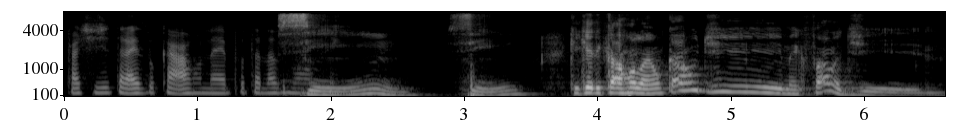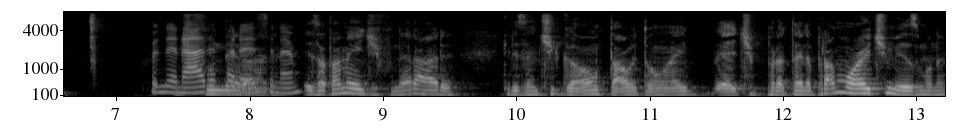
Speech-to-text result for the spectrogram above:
parte de trás do carro, né? Botando as mãos. assim. Sim. Que aquele carro lá é um carro de. Como é que fala? De. de Funerária, parece, né? Exatamente, funerária. Aqueles antigão e tal. Então é, é tipo pra tá indo pra morte mesmo, né?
